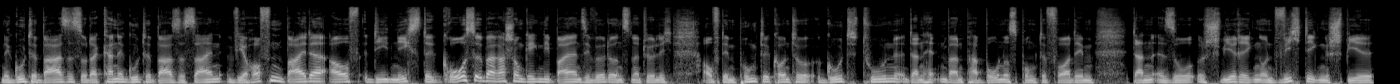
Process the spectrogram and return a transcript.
eine gute Basis oder kann eine gute Basis sein. Wir hoffen beide auf die nächste große Überraschung gegen die Bayern. Sie würde uns natürlich auf dem Punktekonto gut tun. Dann hätten wir ein paar Bonuspunkte vor dem dann so schwierigen und wichtigen Spiel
